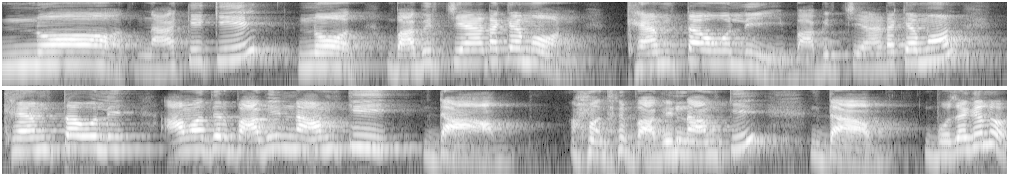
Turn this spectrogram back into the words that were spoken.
নদ। নাকে কি? নদ। বাবির চেহারাটা কেমন? খ্যামটা ওলি। বাবির চেহারাটা কেমন? খ্যামটা আমাদের বাবির নাম কি? ডাব। আমাদের বাবির নাম কি? ডাব। বোঝা গেল?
